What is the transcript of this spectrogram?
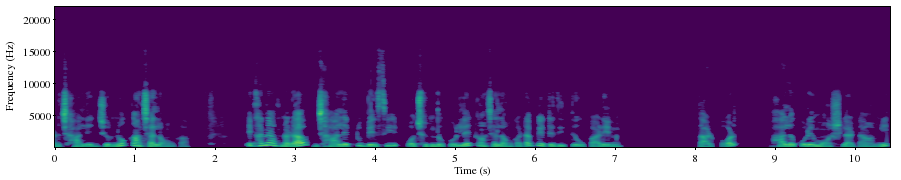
আর ঝালের জন্য কাঁচা লঙ্কা। এখানে আপনারা ঝাল একটু বেশি পছন্দ করলে কাঁচা লঙ্কাটা বেটে দিতেও পারেন। তারপর ভালো করে মশলাটা আমি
